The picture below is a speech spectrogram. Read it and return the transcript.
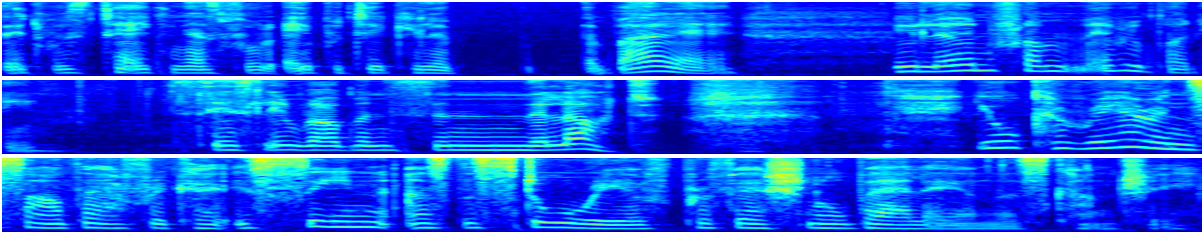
that was taking us for a particular ballet, you learn from everybody. Cecily Robinson, the lot. Your career in South Africa is seen as the story of professional ballet in this country.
